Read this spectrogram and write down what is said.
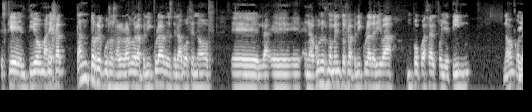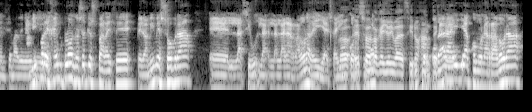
es que el tío maneja tantos recursos a lo largo de la película, desde la voz en off, eh, en algunos momentos la película deriva un poco hacia el folletín, ¿no? Con el tema de... A mí, por ejemplo, no sé qué os parece, pero a mí me sobra eh, la, la, narradora de ella. eso es lo que yo iba a deciros antes. a ella como narradora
